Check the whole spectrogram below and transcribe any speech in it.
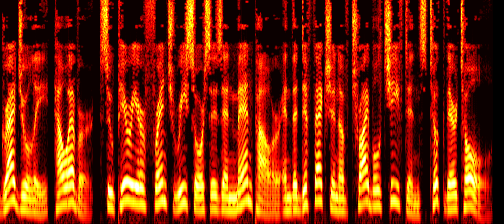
Gradually, however, superior French resources and manpower and the defection of tribal chieftains took their toll.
